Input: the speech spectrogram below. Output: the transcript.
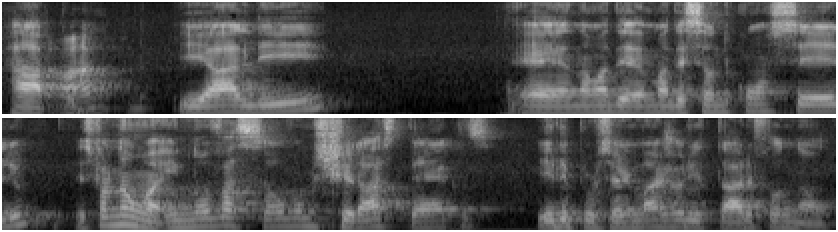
Rápido. rápido. E ali, é, numa uma decisão de conselho, eles falaram: não, a inovação, vamos tirar as teclas. E ele, por ser majoritário, falou: não,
